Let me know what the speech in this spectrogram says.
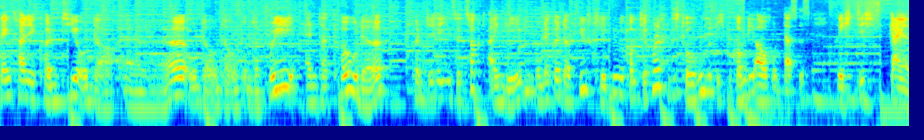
Denkt dran, ihr könnt hier unter, äh, unter, unter, unter, unter Free Enter Code könnt ihr diese Zockt eingeben und ihr könnt auf News klicken, bekommt ihr 150 Tokens und ich bekomme die auch und das ist richtig geil.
